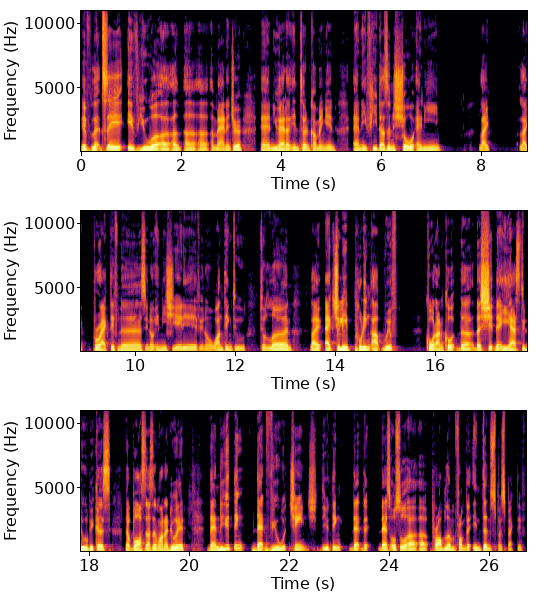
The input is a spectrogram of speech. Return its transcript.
if let's say if you were a a, a, a manager and you had an intern coming in, and if he doesn't show any like like proactiveness, you know, initiative, you know, wanting to to learn, like actually putting up with quote unquote the the shit that he has to do because the boss doesn't want to do it, then do you think that view would change? Do you think that the, there's also a, a problem from the intern's perspective?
